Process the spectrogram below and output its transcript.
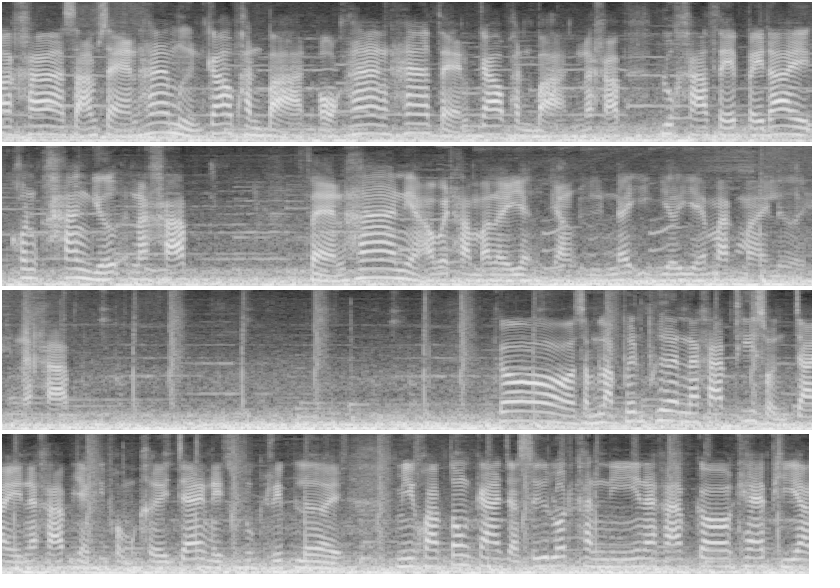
ราคา 359,000 บาท ออกห้าง 5,900 บาทนะครับ ลูกค้าเซฟไปได้ค่อนข้างเยอะนะครับแสนห้าเนี่ย เอาไปทำอะไรอย่างอย่างอื่นได้อีกเยอะแยะมากมายเลยนะครับก็สำหรับเพื่อนๆนะครับที่สนใจนะครับ อย่างที่ผมเคยแจ้งในทุกๆคลิปเลย มีความต้องการจะซื้อรถคันนี้นะครับ ก็แค่เพียง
